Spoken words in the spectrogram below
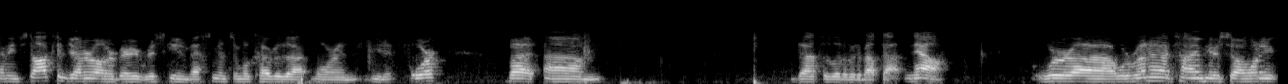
I mean, stocks in general are very risky investments, and we'll cover that more in Unit 4. But um, that's a little bit about that. Now, we're uh, we're running out of time here, so I want to.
